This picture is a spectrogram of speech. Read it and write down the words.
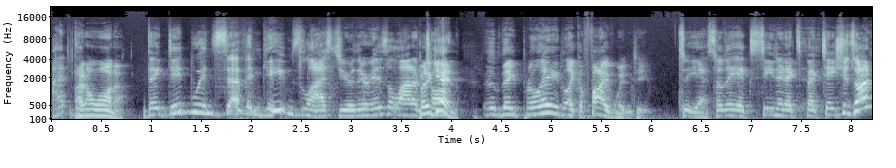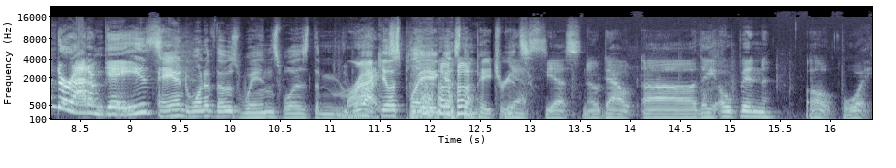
I, I don't wanna. They did win seven games last year. There is a lot of, But talk- again, they played like a five win team. So, yeah, so they exceeded expectations under Adam Gase. And one of those wins was the miraculous play against the Patriots. Yes, yes, no doubt. Uh, they open. Oh boy,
